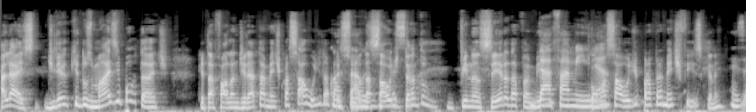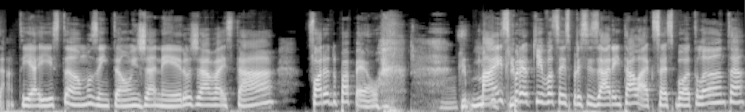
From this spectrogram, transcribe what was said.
Aliás, diria que dos mais importantes. Porque tá falando diretamente com a saúde da Com pessoa. saúde da da saúde tanto financeira da família, Da como família. a saúde propriamente física, né? Exato. E aí estamos, então, em janeiro já vai estar fora do papel. Que- Mas que- para o que vocês precisarem, tá lá. Accessible Atlanta,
